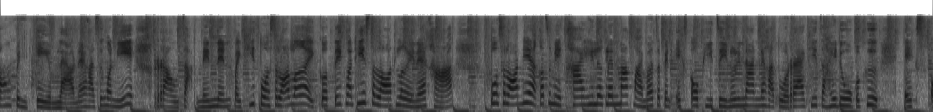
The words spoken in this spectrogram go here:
ต้องเป็นเกมแล้วนะคะ ซึ่งวันนี้เราจะเน้นๆไปที่ตัวสล็อตเลยกดติ๊กมาที่สล็อตเลยนะคะตัวสล็อตเนี่ยก็จะมีค่ายให้เลือกเล่นมากมายไม่ว่าจะเป็น XO PG นู่นนี่นั่นนะคะ ตัวแรกที่จะให้ดูก็คือ XO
